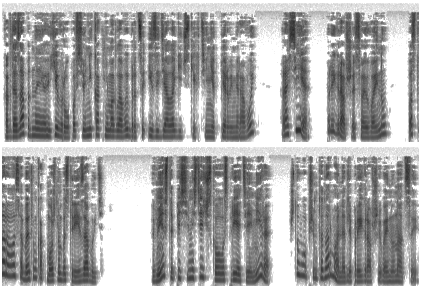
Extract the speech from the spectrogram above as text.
Когда Западная Европа все никак не могла выбраться из идеологических тенет Первой мировой, Россия, проигравшая свою войну, постаралась об этом как можно быстрее забыть. Вместо пессимистического восприятия мира, что, в общем-то, нормально для проигравшей войну нации,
